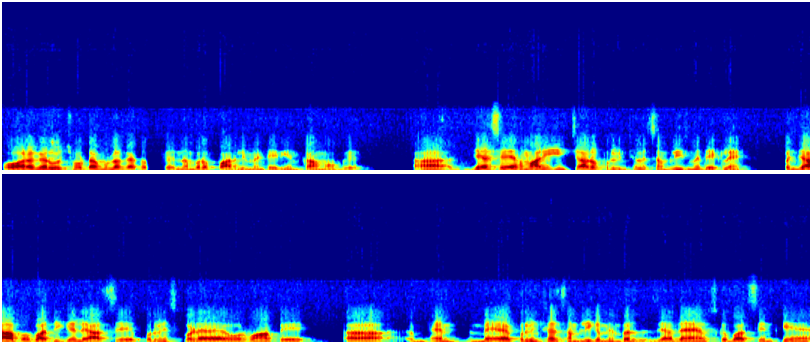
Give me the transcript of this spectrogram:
اور اگر وہ چھوٹا ملک ہے تو اس کے نمبر آف پارلیمنٹیرین کم ہوں گے۔ جیسے ہماری چاروں پروونشل اسمبلیز میں دیکھ لیں پنجاب آبادی کے لحاظ سے پروونس بڑا ہے اور وہاں پہ پروونشل اسمبلی کے ممبر زیادہ ہیں۔ اس کے بعد سندھ کے ہیں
